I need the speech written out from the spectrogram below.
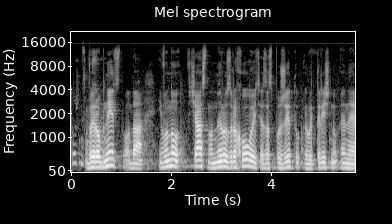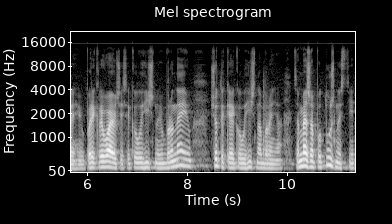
Потужності? виробництво, да, і воно вчасно не розраховується за спожиту електричну енергію, перекриваючись екологічною бронею. Що таке екологічна броня? Це межа потужності,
